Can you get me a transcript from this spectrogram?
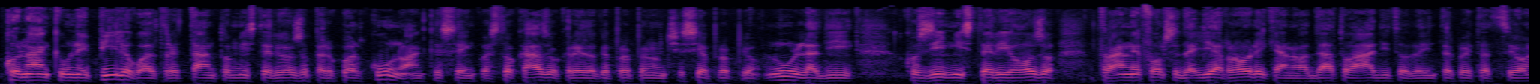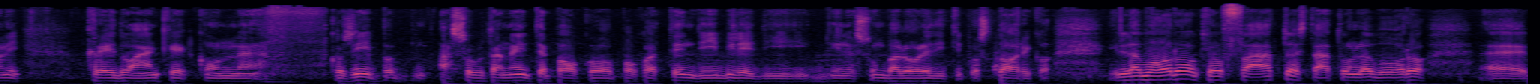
con anche un epilogo altrettanto misterioso per qualcuno, anche se in questo caso credo che proprio non ci sia proprio nulla di così misterioso, tranne forse degli errori che hanno dato adito delle interpretazioni, credo anche con così assolutamente poco, poco attendibile di, di, nessun valore di tipo storico. Il lavoro che ho fatto è stato un lavoro eh,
